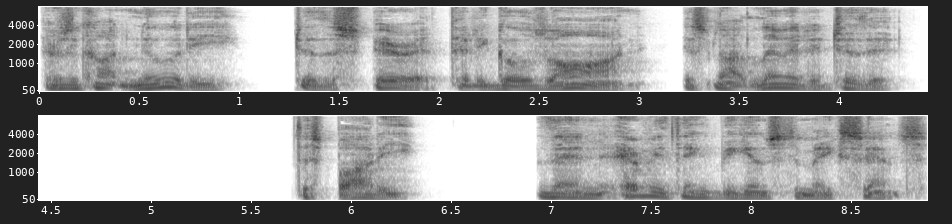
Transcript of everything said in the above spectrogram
there's a continuity to the spirit, that it goes on, it's not limited to the, this body, then everything begins to make sense.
